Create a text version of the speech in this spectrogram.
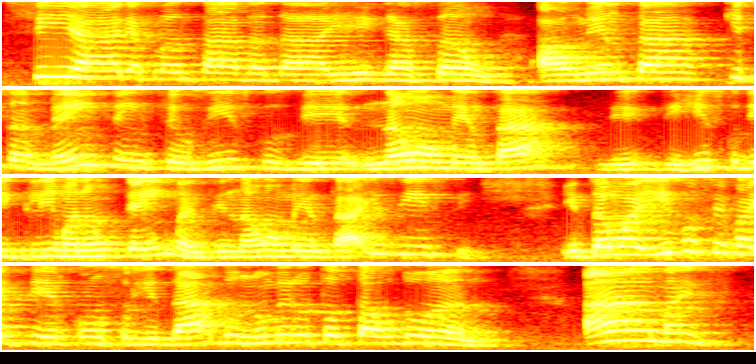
se a área plantada da irrigação aumentar, que também tem seus riscos de não aumentar, de, de risco de clima não tem, mas de não aumentar existe. Então aí você vai ter consolidado o número total do ano. Ah, mas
